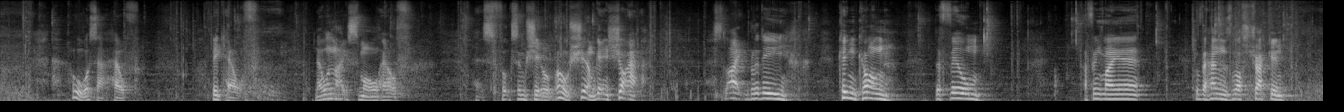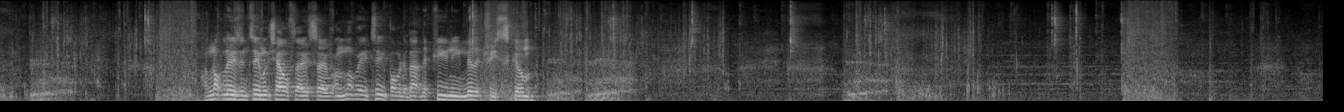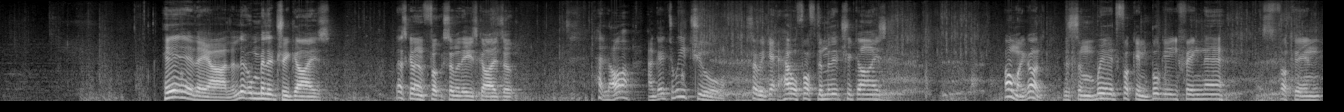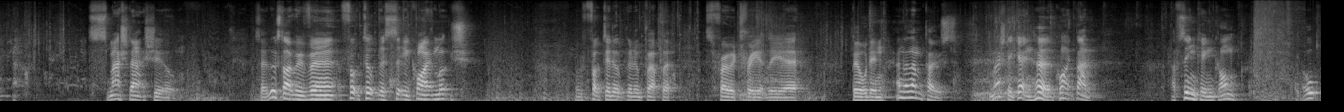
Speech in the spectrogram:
Oh, what's that health? Big health. No one likes small health. Let's fuck some shit up. Oh shit, I'm getting shot at. It's like bloody King Kong, the film I think my uh, other hand's lost tracking. I'm not losing too much health though, so I'm not really too bothered about the puny military scum. Here they are, the little military guys. Let's go and fuck some of these guys up. Hello, I'm going to eat you. So we get health off the military guys. Oh my god, there's some weird fucking buggy thing there. Let's fucking smash that shit up. So it looks like we've uh, fucked up the city quite much. We've fucked it up good and proper. Let's throw a tree at the uh, building and a lamppost. I'm actually getting hurt quite bad. I've seen King Kong. Oh.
